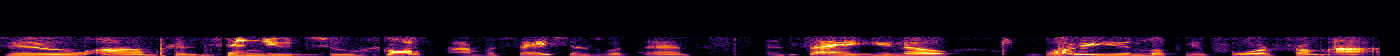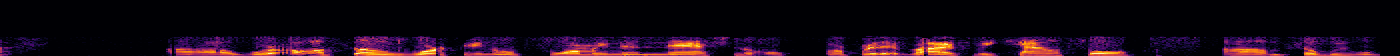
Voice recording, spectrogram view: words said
do um, continue to hold conversations with them and say, you know, what are you looking for from us? Uh, we're also working on forming a national corporate advisory council um, so we will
